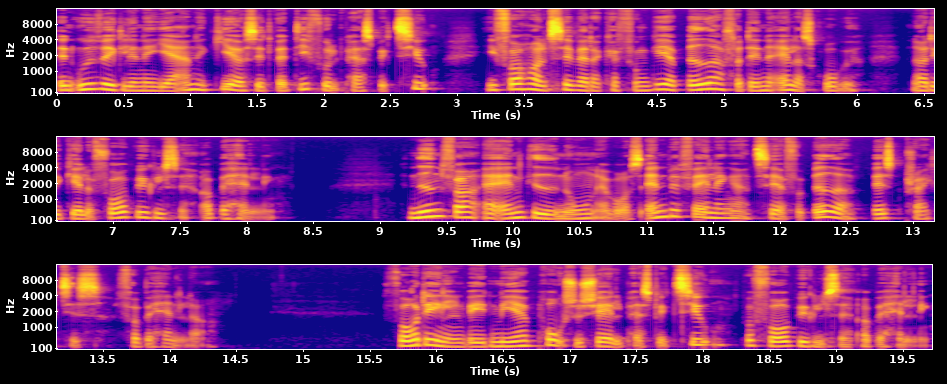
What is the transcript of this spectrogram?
Den udviklende hjerne giver os et værdifuldt perspektiv i forhold til, hvad der kan fungere bedre for denne aldersgruppe, når det gælder forebyggelse og behandling. Nedenfor er angivet nogle af vores anbefalinger til at forbedre best practice for behandlere. Fordelen ved et mere prosocialt perspektiv på forebyggelse og behandling.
